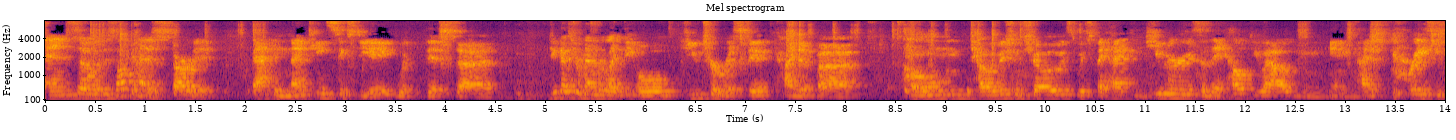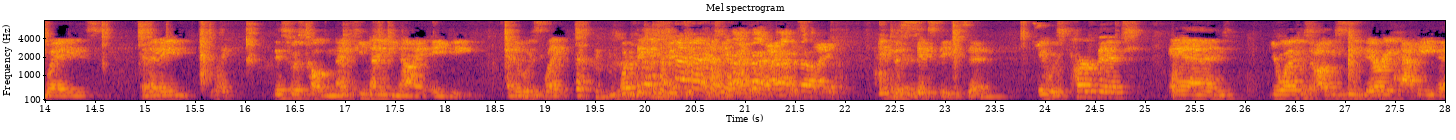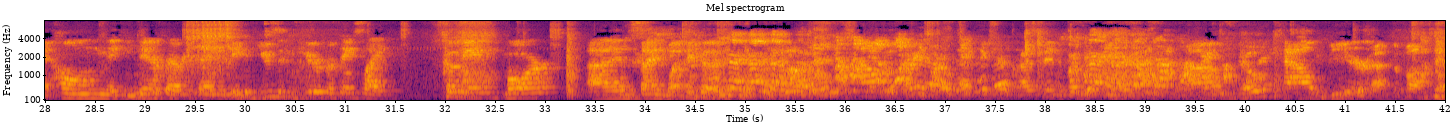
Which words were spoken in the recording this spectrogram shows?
and so this all kind of started back in 1968 with this. Uh, do you guys remember like the old futuristic kind of uh, home television shows, which they had computers and they helped you out in, in kind of crazy ways? And then they like this was called 1999 AD, and it was like what they envisioned 1999 was like in the 60s, and it was perfect. And your wife was obviously very happy at home, making dinner for everything. She could use the computer for things like cooking more, uh, deciding what to cook. very hard to take a picture of her husband. Um, No Cal beer at the bottom.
